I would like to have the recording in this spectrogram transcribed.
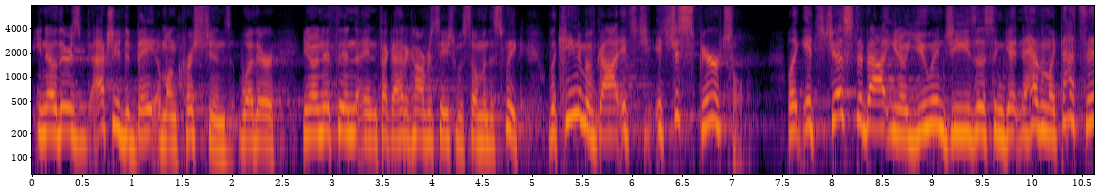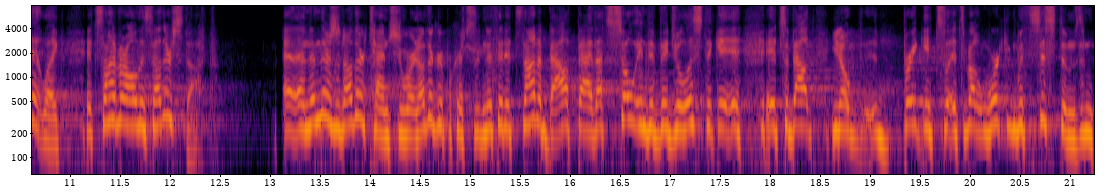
You know, there's actually a debate among Christians whether, you know, Nathan, in fact, I had a conversation with someone this week. The kingdom of God, it's, it's just spiritual. Like, it's just about, you know, you and Jesus and getting to heaven. Like, that's it. Like, it's not about all this other stuff. And, then there's another tension where another group of Christians admit that it's not about that. That's so individualistic. It, it's about, you know, break, it's, it's about working with systems and,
